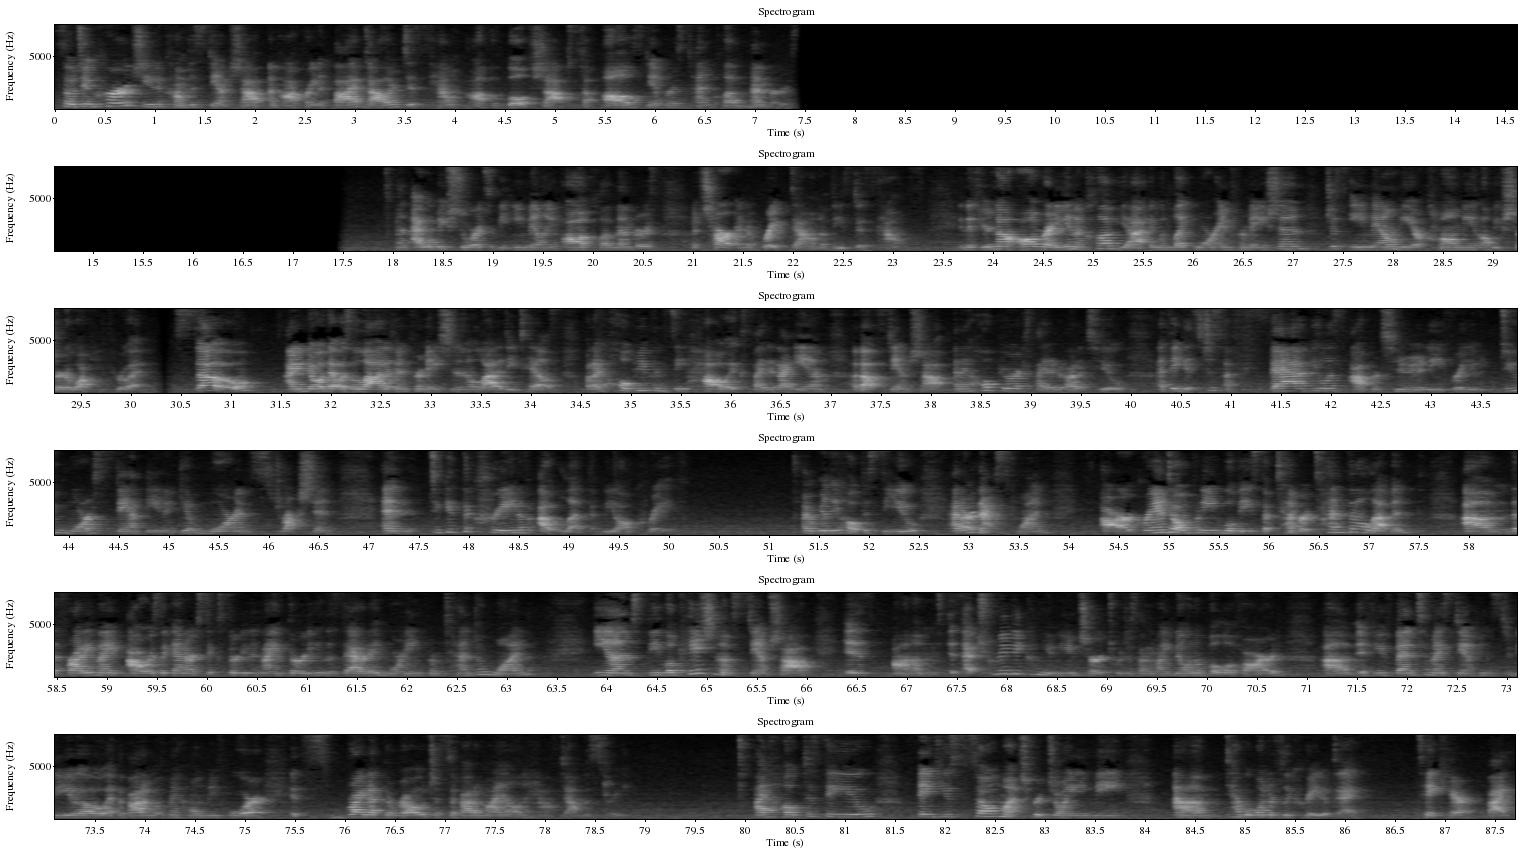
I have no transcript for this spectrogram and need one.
So to encourage you to come to Stamp Shoppe, I'm offering a $5 discount off of both shops to all Stampers 10 Club members. And I will be sure to be emailing all club members a chart and a breakdown of these discounts. And if you're not already in a club yet and would like more information, just email me or call me and I'll be sure to walk you through it. So, I know that was a lot of information and a lot of details, but I hope you can see how excited I am about Stamp Shoppe, and I hope you're excited about it too. I think it's just a fabulous opportunity for you to do more stamping and get more instruction and to get the creative outlet that we all crave. I really hope to see you at our next one. Our grand opening will be September 10th and 11th. Um, the Friday night hours again are 6.30 to 9.30 and the Saturday morning from 10 to 1. And the location of Stamp Shoppe is, um, is at Trinity Communion Church, which is on Winona Boulevard. Um, if you've been to my stamping studio at the bottom of my home before, it's right up the road, just about a mile and a half down the street. I hope to see you. Thank you so much for joining me. Um, have a wonderfully creative day. Take care. Bye.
